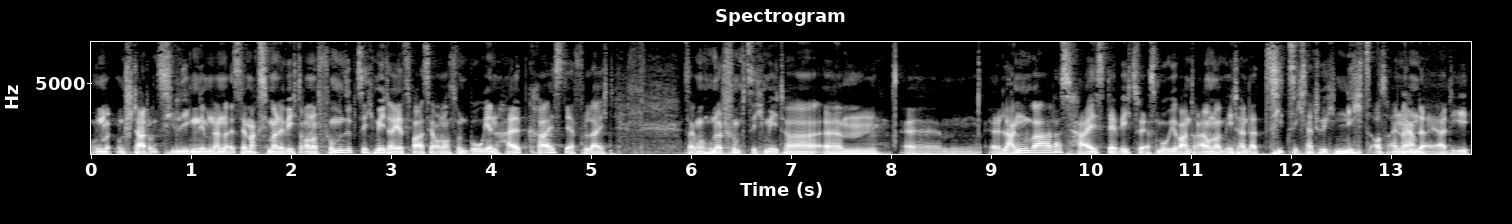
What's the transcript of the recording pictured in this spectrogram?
und, und Start und Ziel liegen nebeneinander, ist der maximale Weg 375 Meter. Jetzt war es ja auch noch so ein Bojen-Halbkreis, der vielleicht sagen wir 150 Meter ähm, ähm, lang war. Das heißt, der Weg zur ersten Boje waren 300 Meter. Da zieht sich natürlich nichts auseinander. Ja. ja, die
